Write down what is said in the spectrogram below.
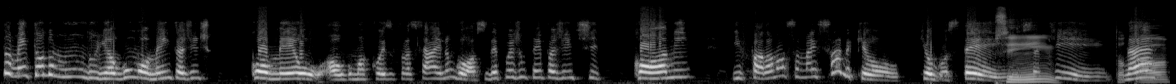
também todo mundo, em algum momento, a gente comeu alguma coisa e falou assim, ai, ah, não gosto. Depois de um tempo a gente come e fala, nossa, mas sabe que eu, que eu gostei? Sim, isso aqui, total. né?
